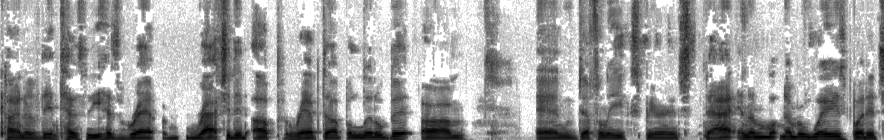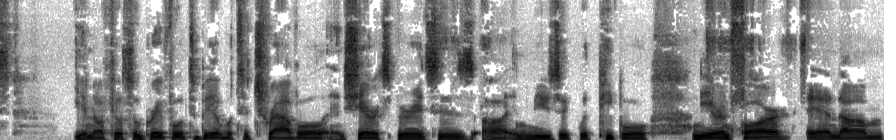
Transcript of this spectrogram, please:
kind of the intensity has ra- ratcheted up, ramped up a little bit. Um, and we've definitely experienced that in a number of ways, but it's, you know, I feel so grateful to be able to travel and share experiences uh, in music with people near and far. And um,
